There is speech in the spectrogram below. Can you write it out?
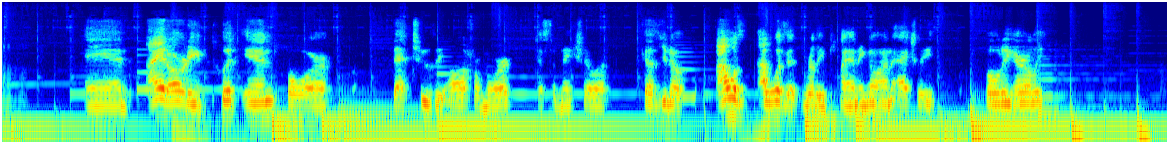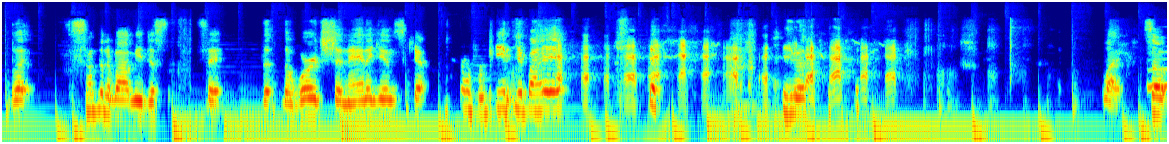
Mm-hmm. And I had already put in for that Tuesday off from work just to make sure because you know I was I wasn't really planning on actually voting early, but something about me just said the, the word shenanigans kept repeating in my head. you know? Like so,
